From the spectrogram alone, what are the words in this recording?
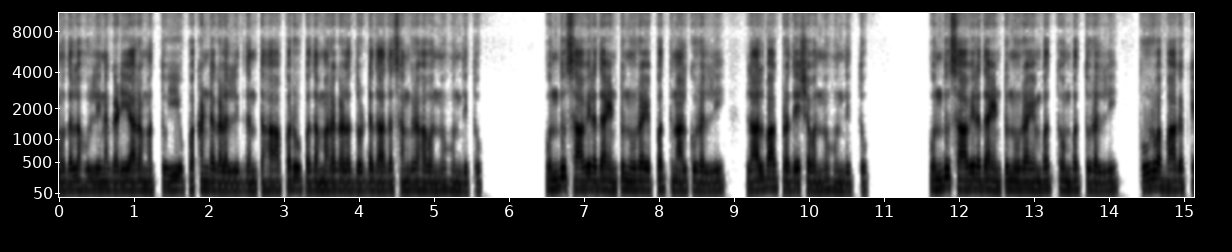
ಮೊದಲ ಹುಲ್ಲಿನ ಗಡಿಯಾರ ಮತ್ತು ಈ ಉಪಖಂಡಗಳಲ್ಲಿದ್ದಂತಹ ಅಪರೂಪದ ಮರಗಳ ದೊಡ್ಡದಾದ ಸಂಗ್ರಹವನ್ನು ಹೊಂದಿತು. ಒಂದು ಸಾವಿರದ ಎಂಟುನೂರ ಎಪ್ಪತ್ನಾಲ್ಕರಲ್ಲಿ ಲಾಲ್ಬಾಗ್ ಪ್ರದೇಶವನ್ನು ಹೊಂದಿತ್ತು. ಒಂದು ಸಾವಿರದ ಎಂಟುನೂರ ಎಂಬತ್ತೊಂಬತ್ತರಲ್ಲಿ ಪೂರ್ವ ಭಾಗಕ್ಕೆ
